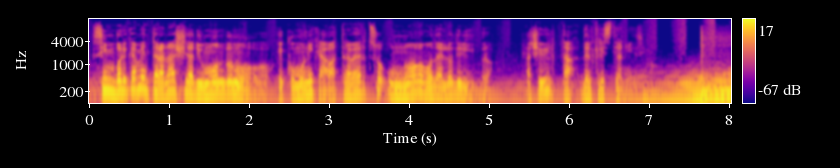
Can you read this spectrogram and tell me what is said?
simbolicamente la nascita di un mondo nuovo che comunicava attraverso un nuovo modello di libro, la civiltà del cristianesimo.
